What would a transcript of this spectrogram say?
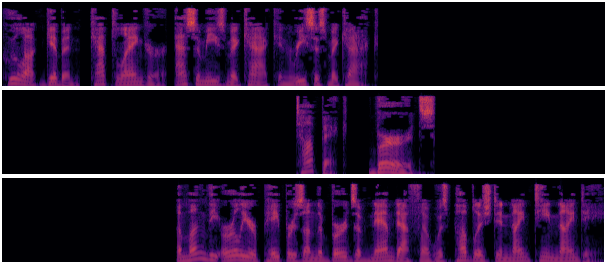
hoolock gibbon, capped langur, Assamese macaque and rhesus macaque. Birds Among the earlier papers on the birds of Namdapha was published in 1990.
